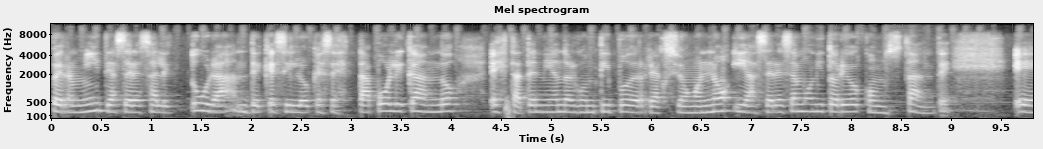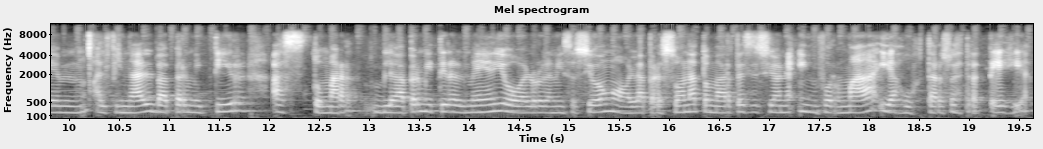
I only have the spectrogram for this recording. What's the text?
permite hacer esa lectura de que si lo que se está publicando está teniendo algún tipo de reacción o no y hacer ese monitoreo constante. Em, al final va a permitir tomar, le va a permitir al medio o a la organización o a la persona tomar decisiones informadas y ajustar su estrategia.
